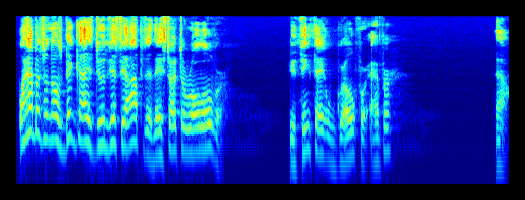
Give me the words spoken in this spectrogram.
what happens when those big guys do just the opposite? They start to roll over. You think they'll grow forever? No.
